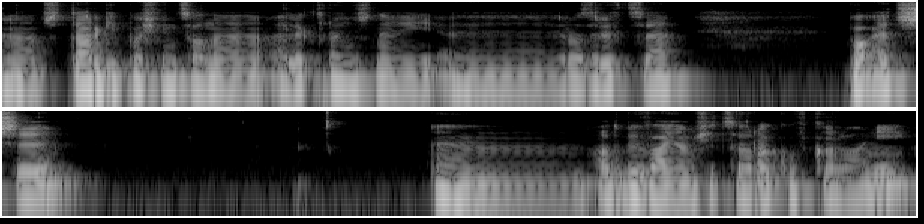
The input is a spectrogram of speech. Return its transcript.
e, czy targi poświęcone elektronicznej e, rozrywce po E3 Ym, odbywają się co roku w Kolonii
